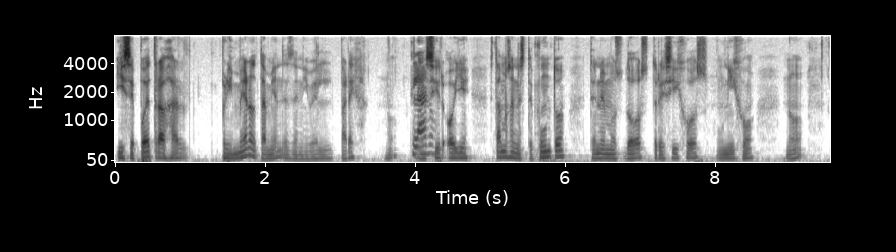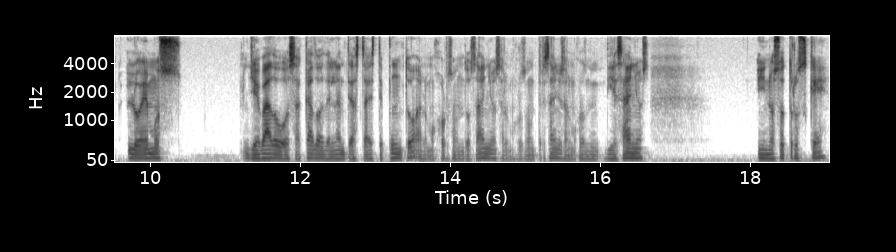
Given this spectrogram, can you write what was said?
Y se puede trabajar primero también desde nivel pareja. ¿No? Claro. Decir, oye, estamos en este punto, tenemos dos, tres hijos, un hijo, ¿no? Lo hemos llevado o sacado adelante hasta este punto, a lo mejor son dos años, a lo mejor son tres años, a lo mejor son diez años. ¿Y nosotros qué?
